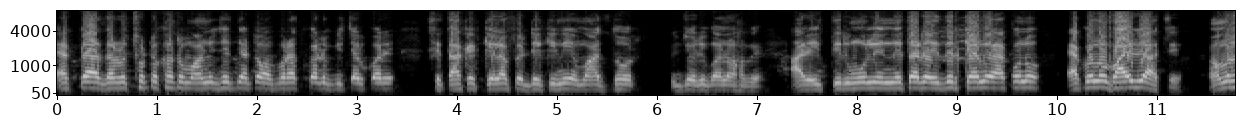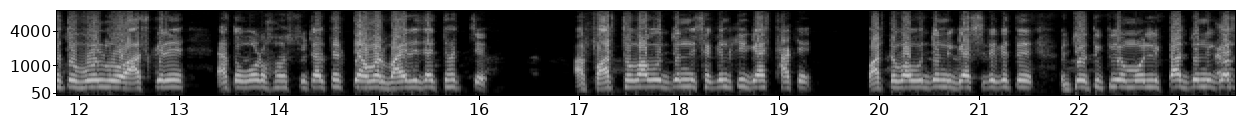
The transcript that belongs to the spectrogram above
একটা ধরো ছোটখাটো মানুষ যদি একটা অপরাধ করে, বিচার করে, সে তাকে ক্লাবে ডেকে নিয়ে মারধর জরিমানা হবে। আর এই তৃণমূলের নেতারা এদের কেন এখনও এখনও বাইরে আছে? আমরা তো বলব আজকের এত বড় হসপিটাল থাকতে আমার বাইরে যাইতে হচ্ছে। আর পার্থবাবুর জন্য সেখানে কি গ্যাস থাকে? পার্থবাবুর জন্য গ্যাস রেখেছে জ্যোতিপ্রিয় মল্লিক তার জন্য গ্যাস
